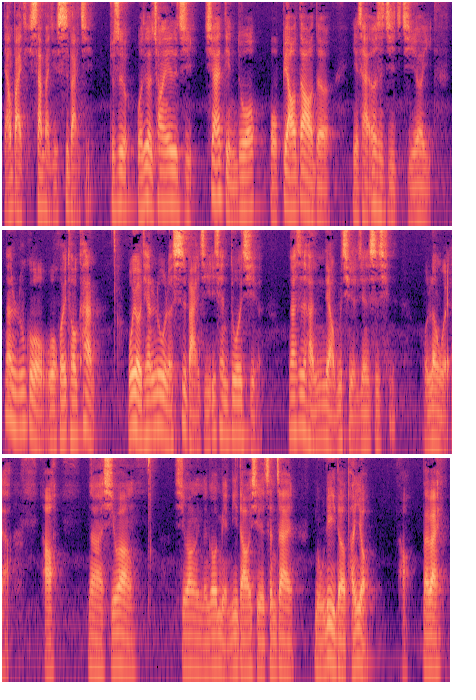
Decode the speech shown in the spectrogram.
两百集、三百集、四百集，就是我这个创业日记，现在顶多我标到的也才二十几集而已。那如果我回头看，我有天录了四百集、一千多集了，那是很了不起的一件事情，我认为啊。好，那希望希望能够勉励到一些正在努力的朋友。好，拜拜。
